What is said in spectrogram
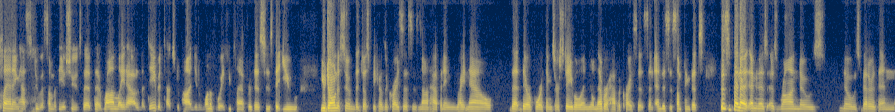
planning has to do with some of the issues that that Ron laid out and that David touched upon. You know, one of the ways you plan for this is that you you don't assume that just because a crisis is not happening right now, that therefore things are stable and you'll never have a crisis. And and this is something that's this has been a I mean as as Ron knows knows better than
